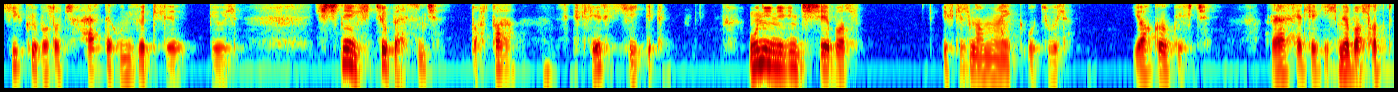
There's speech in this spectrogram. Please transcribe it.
хийхгүй боловч хайртай хүнийхээ төлөө гэвэл хичнээн хэцүү байсан ч дуртай сэтгэлээр хийдэг. Үүний нэгэн жишээ бол Эхлэл номыг үзвэл Яков гихч Рахелийг эхнэр болгоод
